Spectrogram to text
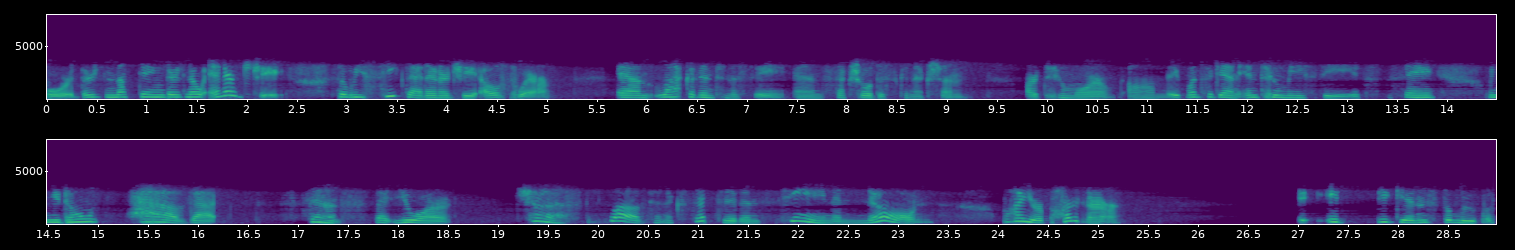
bored. There's nothing, there's no energy. So we seek that energy elsewhere. And lack of intimacy and sexual disconnection are two more. Um, it, once again, into me see. It's the same when you don't have that sense that you are just loved and accepted and seen and known by your partner it, it begins the loop of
